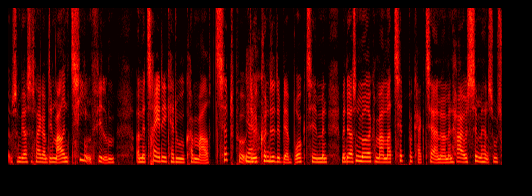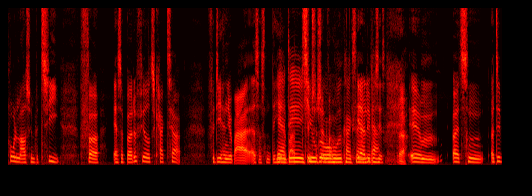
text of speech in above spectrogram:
øh, som vi også har snakket om, det er en meget intim film, og med 3D kan du komme meget tæt på. Ja. Det er jo ikke kun det, det bliver brugt til, men, men det er også en måde at komme meget, meget tæt på karaktererne, og man har jo simpelthen så utrolig meget sympati for altså Butterfields karakter, fordi han jo bare, altså sådan, det hele Ja, er bare det er sindssygt Hugo, synd for hovedkarakteren. Ja, lige præcis. Ja. Øhm, og, at sådan, og det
